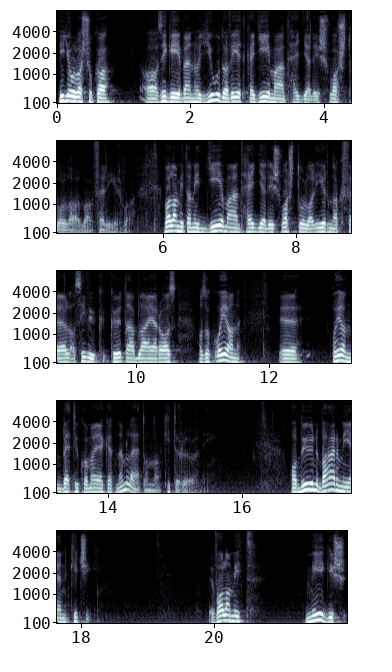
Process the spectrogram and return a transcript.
Így olvassuk a az igében, hogy Júda vétke gyémánt hegyel és vastollal van felírva. Valamit, amit gyémánt hegyel és vastollal írnak fel a szívük kőtáblájára, az, azok olyan, ö, olyan betűk, amelyeket nem lehet onnan kitörölni. A bűn bármilyen kicsi, valamit mégis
